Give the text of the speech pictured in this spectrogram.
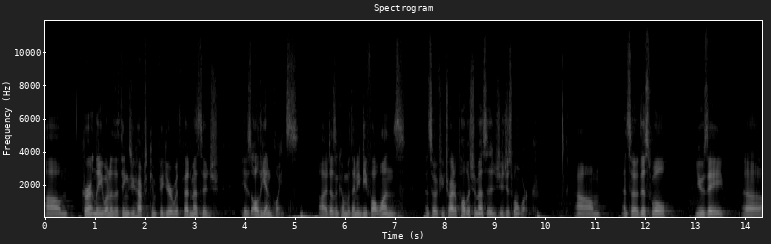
Um, currently, one of the things you have to configure with FedMessage is all the endpoints. Uh, it doesn't come with any default ones, and so if you try to publish a message, it just won't work. Um, and so this will use a, uh,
